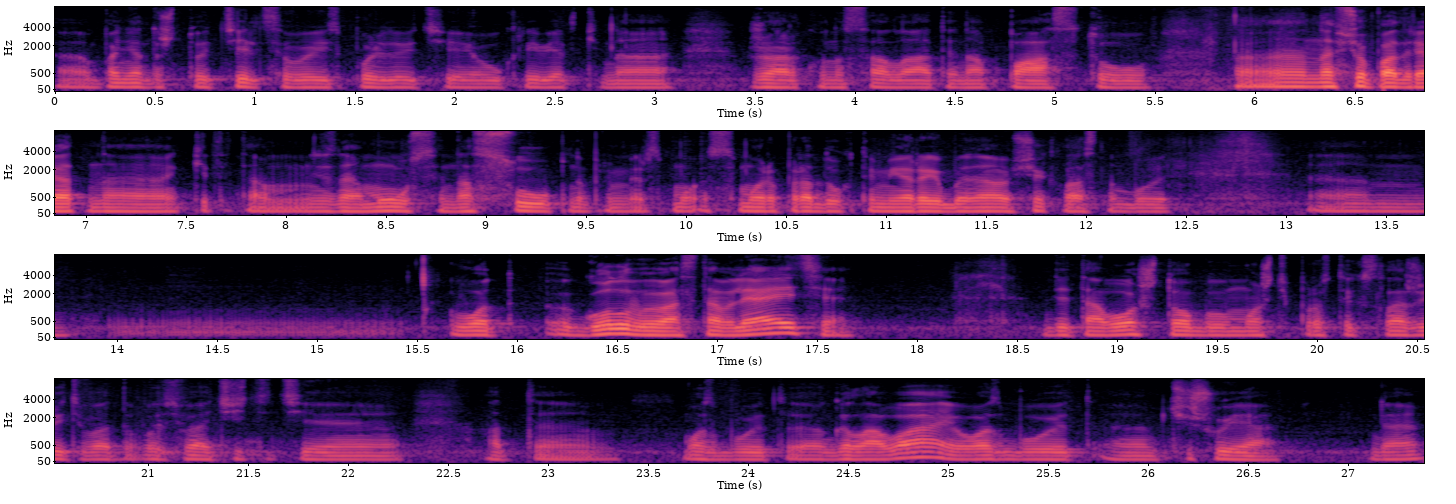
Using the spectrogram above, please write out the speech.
а, понятно, что тельце вы используете у креветки на жарку, на салаты, на пасту, а, на все подряд, на какие-то там, не знаю, мусы, на суп, например, с морепродуктами рыбы, да, вообще классно будет. Эм, вот головы вы оставляете для того, чтобы вы можете просто их сложить, вот, вы очистите от, э, у вас будет э, голова и у вас будет э, чешуя, да,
